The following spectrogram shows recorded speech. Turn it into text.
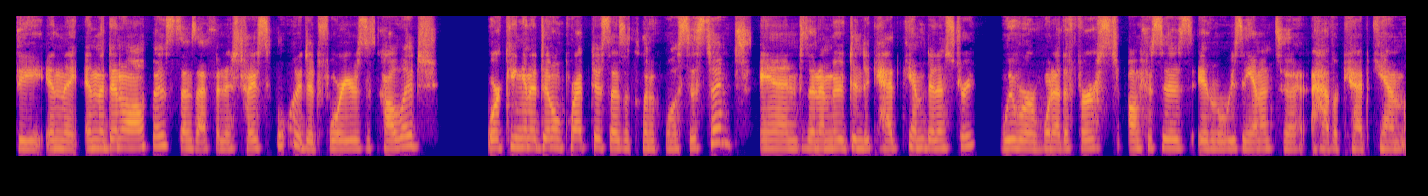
the in the in the dental office as I finished high school. I did four years of college, working in a dental practice as a clinical assistant, and then I moved into CAD CAM dentistry. We were one of the first offices in Louisiana to have a CAD CAM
